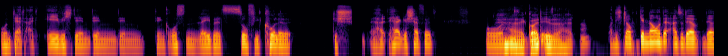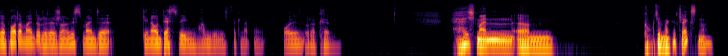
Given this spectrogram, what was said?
Und der hat halt ewig den, den, den, den großen Labels so viel Kohle halt hergescheffelt. Und, Ja, der Goldesel halt, ne? und ich glaube, genau, der, also der, der Reporter meinte oder der Journalist meinte, genau deswegen haben sie nicht verknacken wollen oder können. Ja, ich meine, ähm, guck dir Michael Jackson an.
